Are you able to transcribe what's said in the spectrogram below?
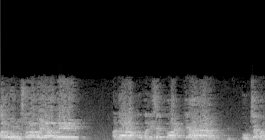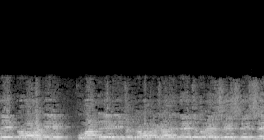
ఆగమం శ్రావయామి. అత ఉపనిషద్వాక్య. ఉక్షపతే ప్రవాహకే. ఉమాదేవి చంద్రవర విరాజితే చతురే శ్రీ శ్రీ శ్రీ.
